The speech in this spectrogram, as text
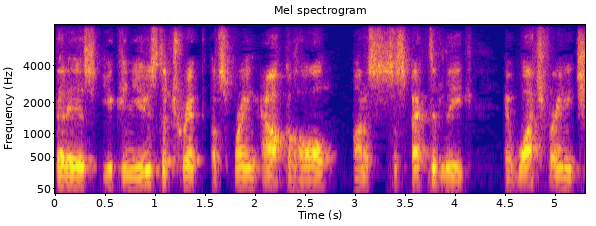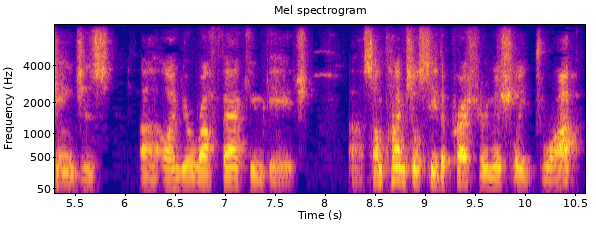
That is, you can use the trick of spraying alcohol on a suspected leak and watch for any changes uh, on your rough vacuum gauge. Uh, sometimes you'll see the pressure initially drop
